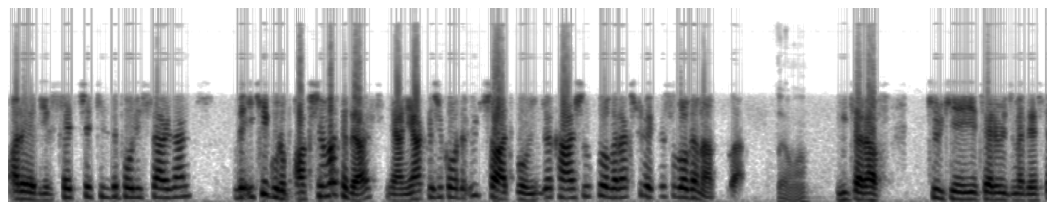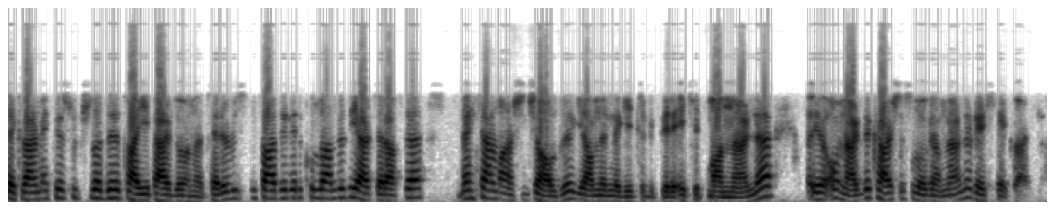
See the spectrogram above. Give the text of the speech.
Araya bir set çekildi polislerden ve iki grup akşama kadar yani yaklaşık orada 3 saat boyunca karşılıklı olarak sürekli slogan attılar. Tamam. Bir taraf Türkiye'yi terörizme destek vermekle suçladı. Tayyip Erdoğan'a terörist ifadeleri kullandı. Diğer tarafta Mehter Marşı çaldı yanlarında getirdikleri ekipmanlarla. E, onlar da karşı sloganlarla destek verdiler.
